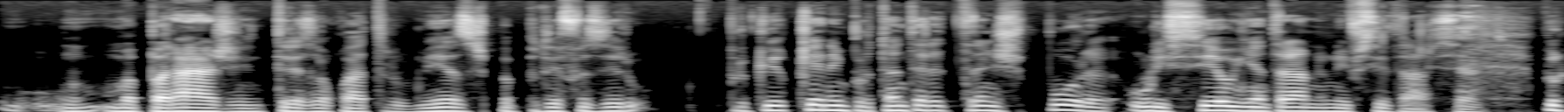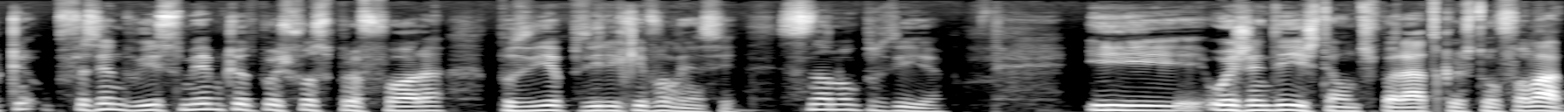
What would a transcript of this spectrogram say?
um, uma paragem de três ou quatro meses para poder fazer porque o que era importante era transpor o liceu e entrar na universidade. Certo. Porque fazendo isso, mesmo que eu depois fosse para fora, poderia pedir equivalência. Senão não podia. E hoje em dia isto é um disparate que eu estou a falar,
